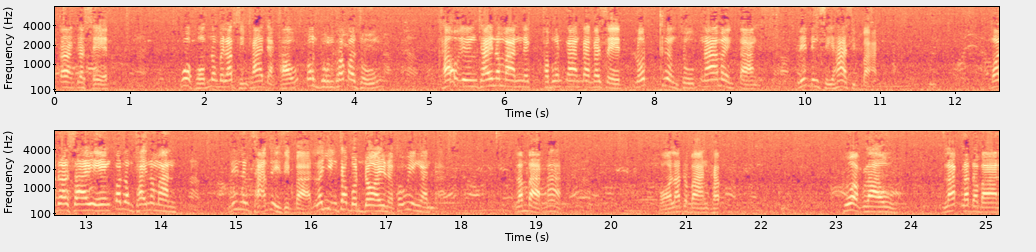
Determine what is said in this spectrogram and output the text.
ำการเกษตร พวกผมต้องไปรับสินค้าจากเขา ต้นทุนเขาก็สูง เขาเองใช้น้ำมันในกระบวนการการเกษตรลดเครื่องสูบน้ำอะไรต่างๆลิตรหนึ่งสี่ห้าสิบบาท มอเตอร์ไซค์เองก็ต้องใช้น้ำมันลิตรหนึ่งสามสี่สิบบาท แล้วยิ่งถ้าบนดอยเนี่ยเขาวิ่งกันลำบากมาก ขอรัฐบาลครับ พวกเรารักรัฐบาล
